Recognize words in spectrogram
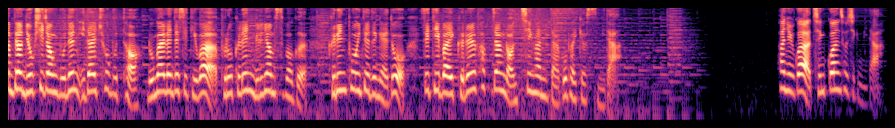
한편 뉴욕시 정부는 이달 초부터 롱알랜드 시티와 브루클린 윌리엄스버그, 그린포인트 등에도 시티바이크를 확장 런칭한다고 밝혔습니다. 환율과 증권 소식입니다.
